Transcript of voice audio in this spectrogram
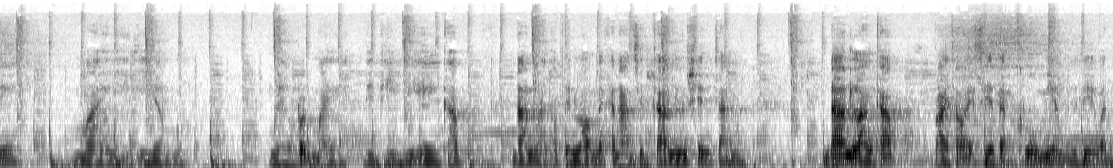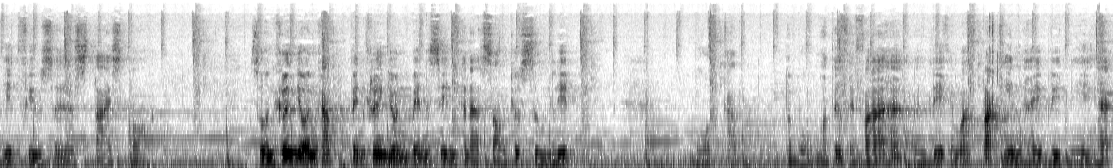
ย ใหม่เอี่ยม เหมือนรถใหม่ดีๆนี่เองครับ ด้านหลังก็เป็นล้อแม็กขนาด 19 นิ้วเช่นกัน ด้านหลังครับ ปลายท่อไอเสียแบบโครเมียม หรือเรียกว่า Diffuser Style Sport ส่วนเครื่องยนต์ครับ เป็นเครื่องยนต์เบนซินขนาด 2.0 ลิตร บวกกับระบบมอเตอร์ไฟฟ้าฮะหรือเรียกกันว่า Plug-in Hybrid นี่เองฮะ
